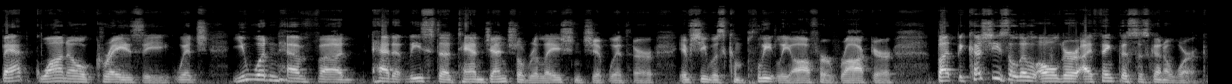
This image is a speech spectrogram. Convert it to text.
bat guano crazy, which you wouldn't have uh, had at least a tangential relationship with her if she was completely off her rocker. But because she's a little older, I think this is going to work.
